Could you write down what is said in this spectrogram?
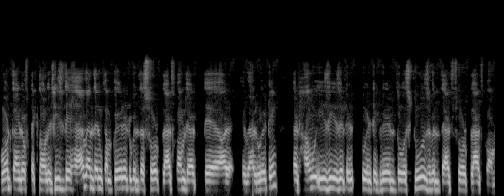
what kind of technologies they have and then compare it with the SOAR platform that they are evaluating that how easy is it to integrate those tools with that SOAR platform.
